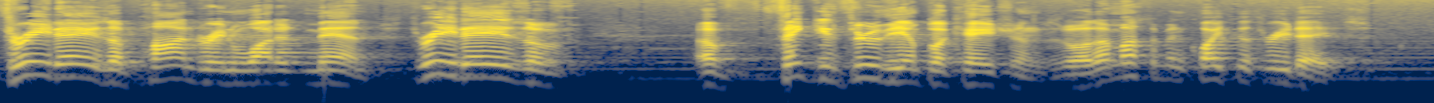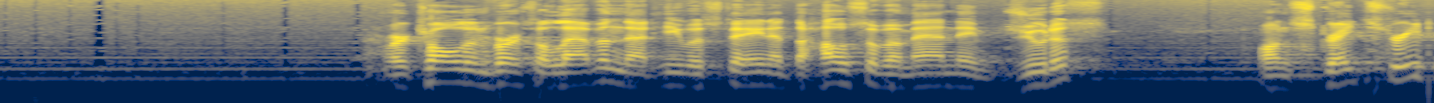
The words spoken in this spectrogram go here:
Three days of pondering what it meant. Three days of, of thinking through the implications. Well, that must have been quite the three days. We're told in verse 11 that he was staying at the house of a man named Judas on Straight Street.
